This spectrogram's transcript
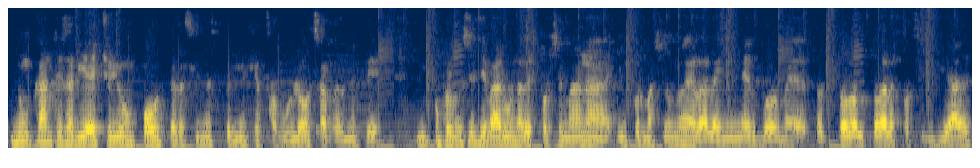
nunca antes había hecho yo un podcast, así una experiencia fabulosa, realmente mi compromiso es llevar una vez por semana información nueva, Lightning Network, todo, todas las posibilidades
